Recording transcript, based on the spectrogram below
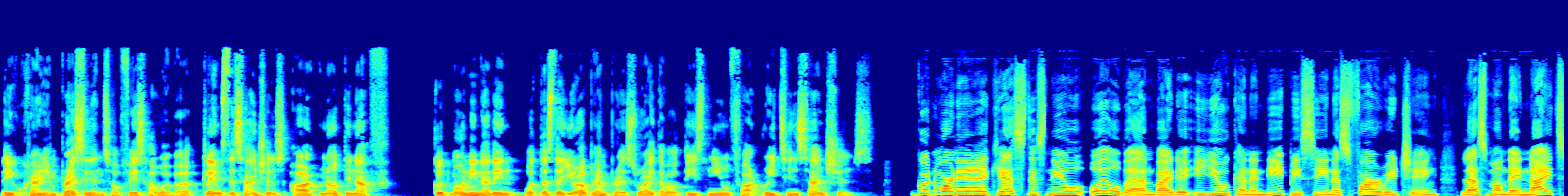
The Ukrainian president's office, however, claims the sanctions are not enough. Good morning, Nadine. What does the European press write about these new far reaching sanctions? Good morning, Eric. Yes, this new oil ban by the EU can indeed be seen as far reaching. Last Monday night,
